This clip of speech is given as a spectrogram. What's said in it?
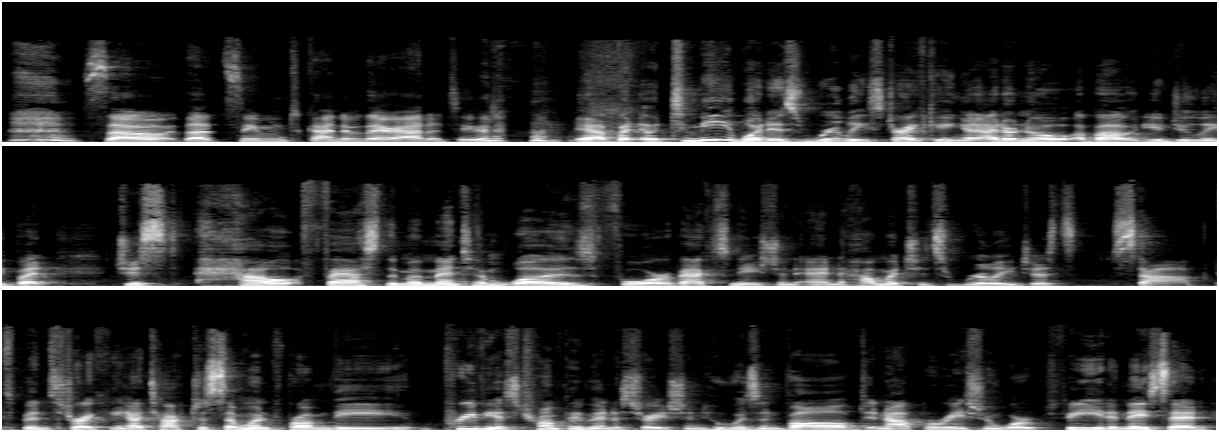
so that seemed kind of their attitude. yeah, but uh, to me, what is really striking, I don't know about you, Julie, but just how fast the momentum was for vaccination and how much it's really just stopped. It's been striking. I talked to someone from the previous Trump administration who was involved in Operation Warp Speed, and they said,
